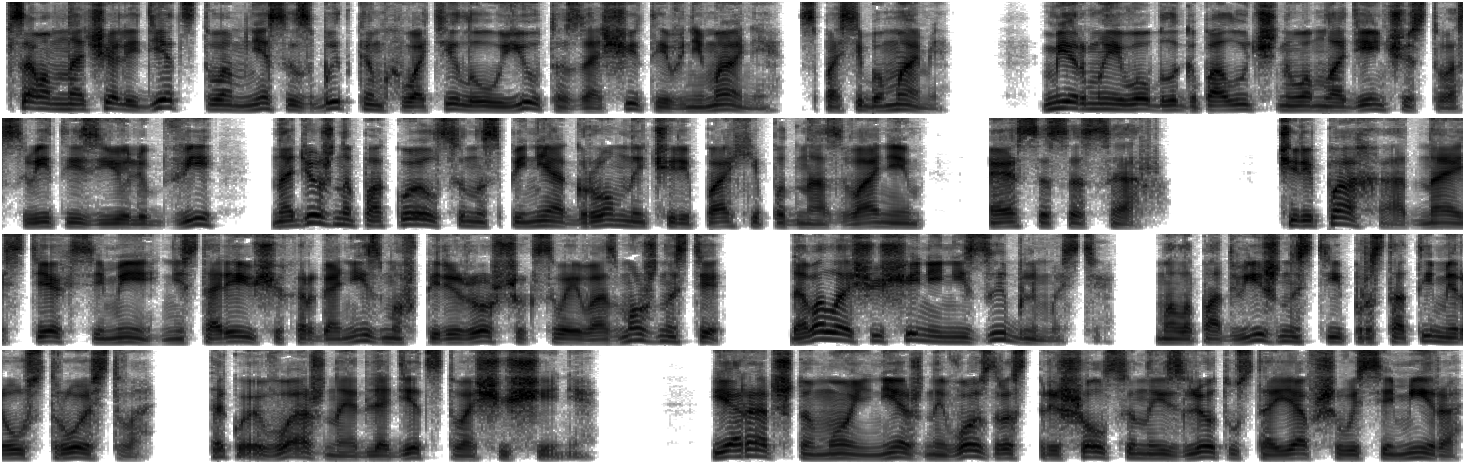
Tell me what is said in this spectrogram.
В самом начале детства мне с избытком хватило уюта, защиты и внимания. Спасибо маме. Мир моего благополучного младенчества, свит из ее любви, надежно покоился на спине огромной черепахи под названием СССР. Черепаха, одна из тех семи нестареющих организмов, переросших свои возможности, давала ощущение незыблемости, малоподвижности и простоты мироустройства, такое важное для детства ощущение. Я рад, что мой нежный возраст пришелся на излет устоявшегося мира,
